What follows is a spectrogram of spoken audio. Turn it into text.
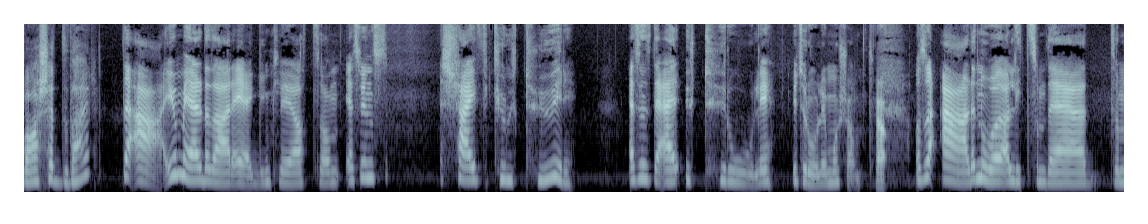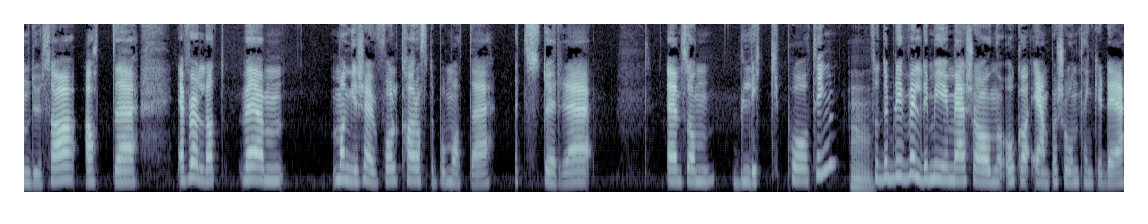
hva skjedde der? det er jo mer det der egentlig at sånn Jeg syns skeiv kultur jeg synes det er utrolig, utrolig morsomt. Ja. Og så er det noe litt som det som du sa, at uh, jeg føler at um, mange skeive folk har ofte på en måte et større um, sånn blikk på ting. Mm. Så det blir veldig mye mer sånn ok, en person tenker det,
